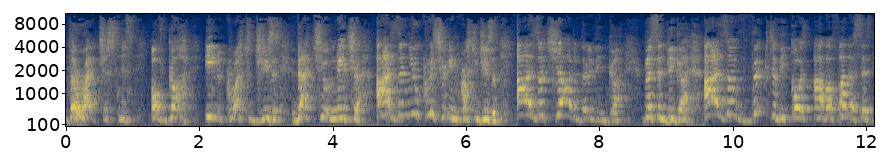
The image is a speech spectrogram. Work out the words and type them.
the righteousness of God in Christ Jesus. That's your nature as a new creature in Christ Jesus, as a child of the living God. Blessed be God, as a victor, because our Father says,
